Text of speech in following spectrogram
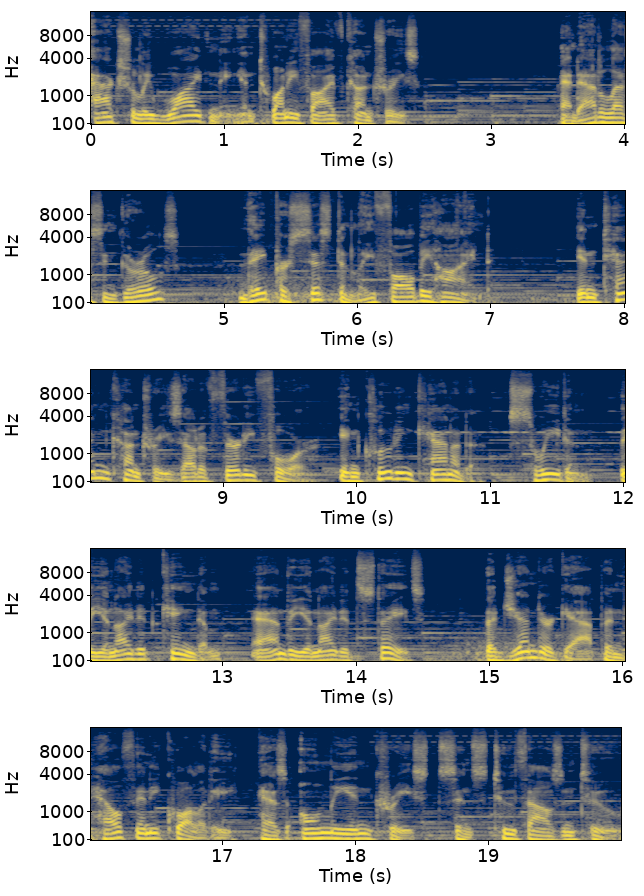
actually widening in 25 countries. And adolescent girls? They persistently fall behind. In 10 countries out of 34, including Canada, Sweden, the United Kingdom, and the United States, the gender gap in health inequality has only increased since 2002.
